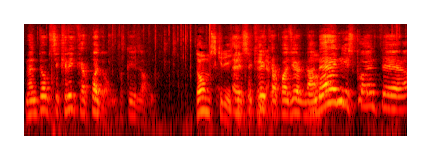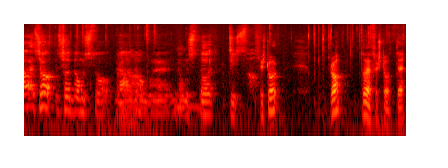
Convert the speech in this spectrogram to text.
Men de skriker på dem, på killarna. De skriker, eh, på skriker på killarna. Ja. Nej, ni ska inte... Så, så de står, ja, ja. De, eh, de står tyst. Förstår. Bra, då har jag förstått det.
